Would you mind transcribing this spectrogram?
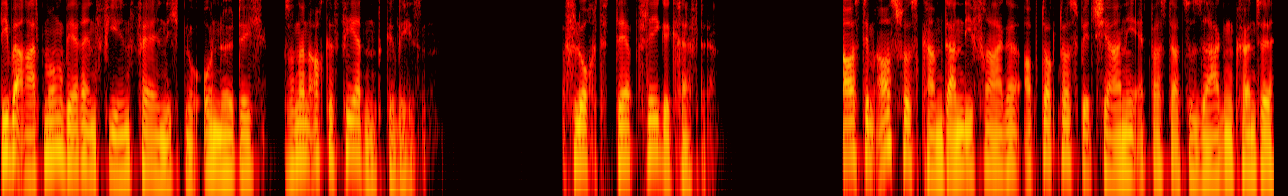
Die Beatmung wäre in vielen Fällen nicht nur unnötig, sondern auch gefährdend gewesen. Flucht der Pflegekräfte Aus dem Ausschuss kam dann die Frage, ob Dr. Speciani etwas dazu sagen könnte,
